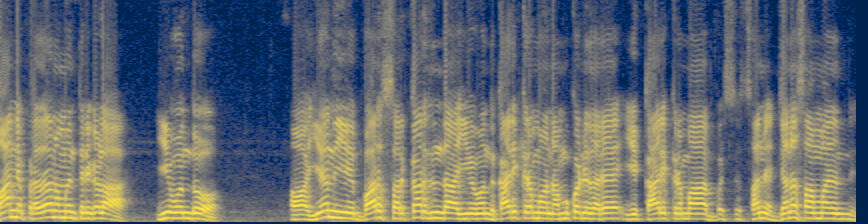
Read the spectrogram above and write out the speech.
ಮಾನ್ಯ ಪ್ರಧಾನಮಂತ್ರಿಗಳ ಈ ಒಂದು ಏನು ಈ ಭಾರತ ಸರ್ಕಾರದಿಂದ ಈ ಒಂದು ಕಾರ್ಯಕ್ರಮವನ್ನು ಹಮ್ಮಿಕೊಂಡಿದ್ದಾರೆ, ಈ ಕಾರ್ಯಕ್ರಮ ಸನ್ ಜನಸಾಮಾನ್ಯ,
